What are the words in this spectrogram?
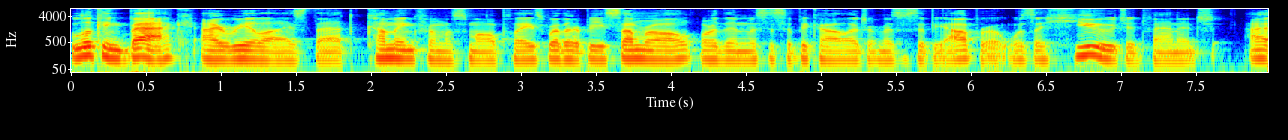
looking back, I realized that coming from a small place, whether it be Sumrall or then Mississippi College or Mississippi Opera, was a huge advantage. I,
